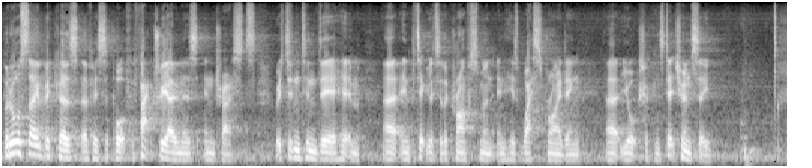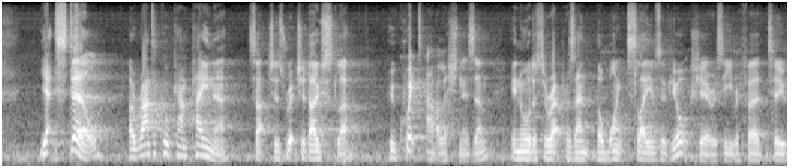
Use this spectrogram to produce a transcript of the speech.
but also because of his support for factory owners' interests, which didn't endear him uh, in particular to the craftsmen in his West Riding uh, Yorkshire constituency. Yet still, a radical campaigner such as Richard Oastler, who quit abolitionism in order to represent the white slaves of Yorkshire, as he referred to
